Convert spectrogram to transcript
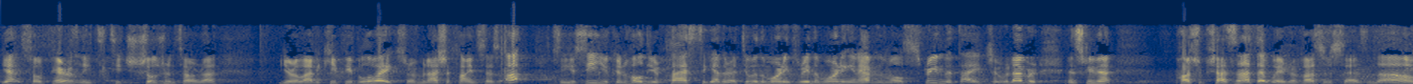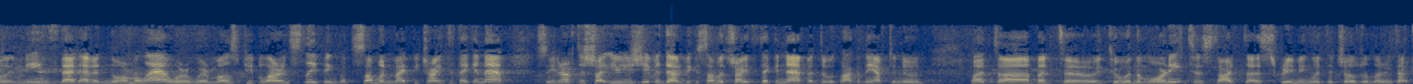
Yeah, so apparently to teach children Torah, you're allowed to keep people awake. So Rav Menashe Klein says, ah, so you see, you can hold your class together at two in the morning, three in the morning, and have them all scream the taich or whatever, and scream out. Pashup not that way. Rav Wosner says, no, it means that at a normal hour where most people aren't sleeping, but someone might be trying to take a nap, so you don't have to shut your yeshiva down because someone's trying to take a nap at 2 o'clock in the afternoon. But uh, but uh, two in the morning to start uh, screaming with the children learning Torah,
